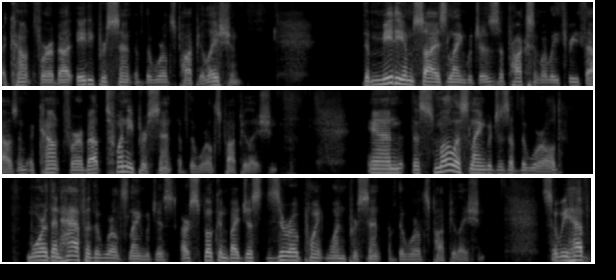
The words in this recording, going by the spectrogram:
account for about 80% of the world's population. The medium sized languages, approximately 3,000, account for about 20% of the world's population. And the smallest languages of the world, more than half of the world's languages, are spoken by just 0.1% of the world's population. So we have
